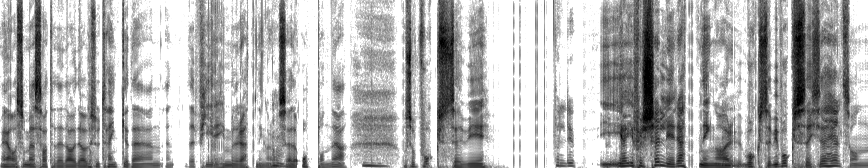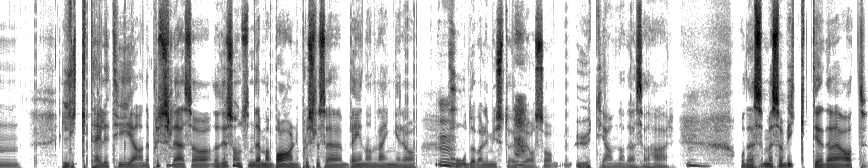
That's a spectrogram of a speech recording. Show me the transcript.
Ja, og som jeg sa til deg i dag, det er hvis du tenker det en, en, det er fire himmelretninger, og Mm. så er det opp og ned. Og så vokser vi Veldig i, ja, i forskjellige retninger. Vokser. Vi vokser ikke helt sånn likt hele tida. Det Det er sånn som det med barn. Plutselig så er beina lengre, og Mm. hodet veldig mye større, og så utjevner det seg her. Mm. Og det som er så viktig, det er at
